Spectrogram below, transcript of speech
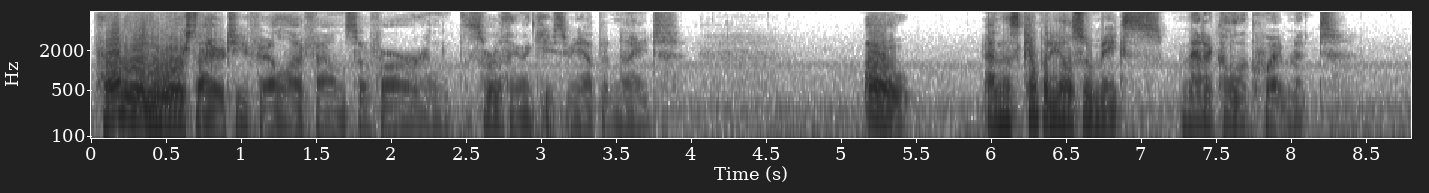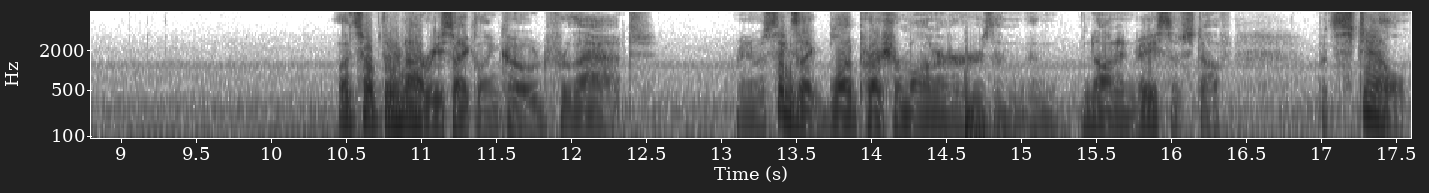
Probably the worst IoT fail I've found so far, and the sort of thing that keeps me up at night. Oh, and this company also makes medical equipment. Let's hope they're not recycling code for that. I mean, it was things like blood pressure monitors and, and non-invasive stuff. But still,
